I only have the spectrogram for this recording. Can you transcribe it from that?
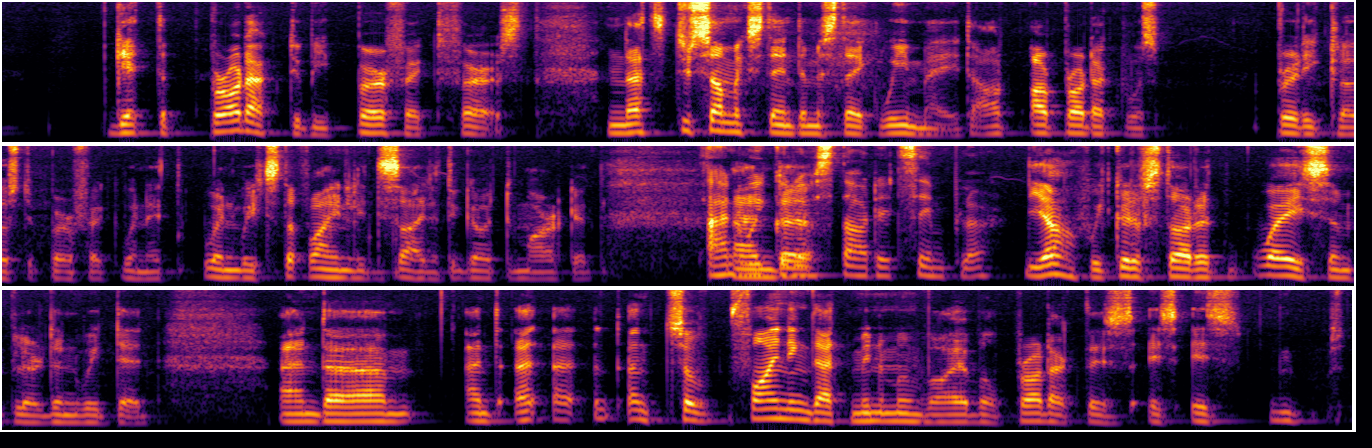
get the product to be perfect first, and that's to some extent a mistake we made. Our our product was pretty close to perfect when it when we st- finally decided to go to market. And, we could uh, have started simpler. Yeah, we could have started way simpler than we did, and um, and uh, uh, and so finding that minimum viable product is is is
